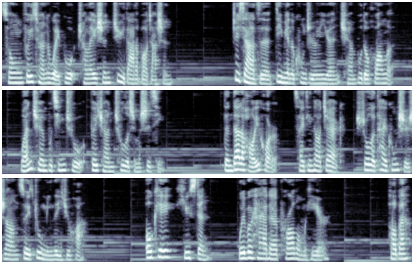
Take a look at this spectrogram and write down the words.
从飞船的尾部传来一声巨大的爆炸声，这下子地面的控制人员全部都慌了。完全不清楚飞船出了什么事情，等待了好一会儿，才听到 Jack 说了太空史上最著名的一句话：“OK, Houston, we've had a problem here。”好吧，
